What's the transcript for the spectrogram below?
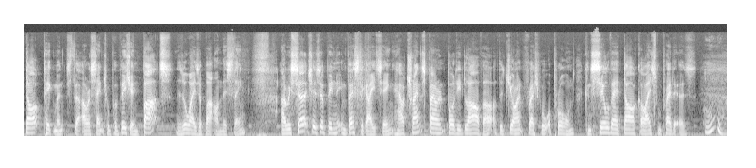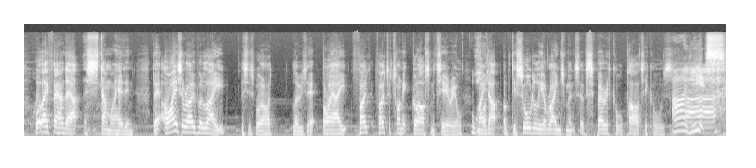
dark pigments that are essential for vision. But there's always a but on this thing. Uh, researchers have been investigating how transparent bodied larvae of the giant freshwater prawn conceal their dark eyes from predators. What they found out, this stung my head in, their eyes are overlaid, this is where I lose it, by a pho- photonic glass material made up of disorderly arrangements of spherical particles. Ah, yes.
